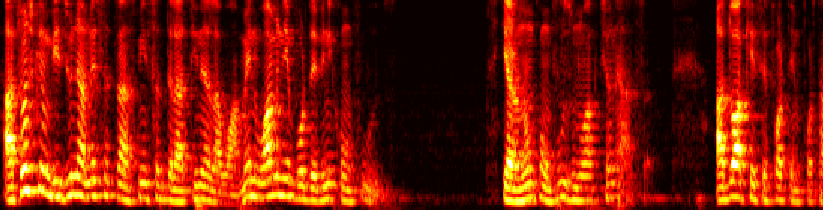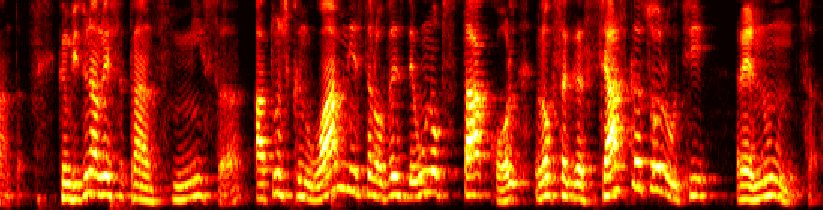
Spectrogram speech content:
Atunci când viziunea nu este transmisă de la tine la oameni, oamenii vor deveni confuzi. Iar un om confuz nu acționează. A doua chestie foarte importantă. Când viziunea nu este transmisă, atunci când oamenii se lovesc de un obstacol, în loc să găsească soluții, renunță.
